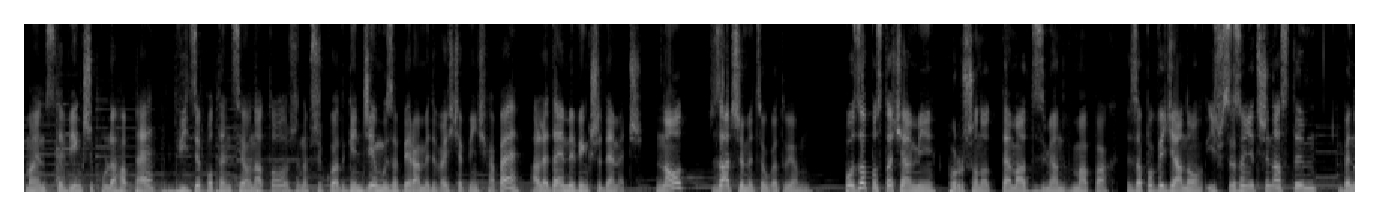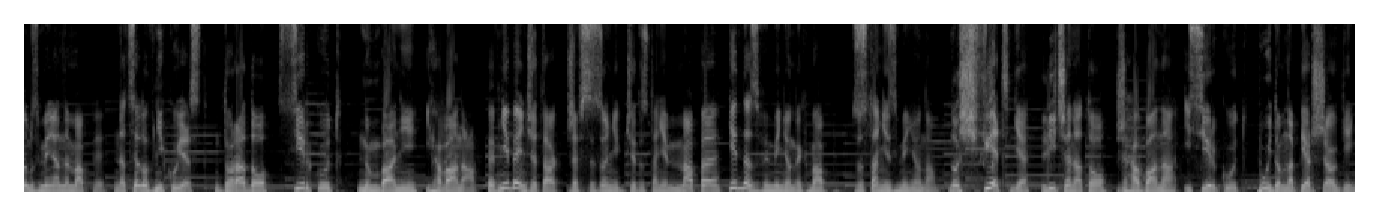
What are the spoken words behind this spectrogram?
mając te większe pule HP, widzę potencjał na to, że na przykład Genjiemu zabieramy 25 HP, ale dajemy większy damage. No, zobaczymy co ugotują. Poza postaciami poruszono temat zmian w mapach. Zapowiedziano, iż w sezonie 13 będą zmieniane mapy. Na celowniku jest Dorado, Circuit, Numbani i Havana. Pewnie będzie tak, że w sezonie, gdzie dostaniemy mapę, jedna z wymienionych map zostanie zmieniona. No świetnie! Liczę na to, że Havana i Circuit pójdą na pierwszy ogień.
